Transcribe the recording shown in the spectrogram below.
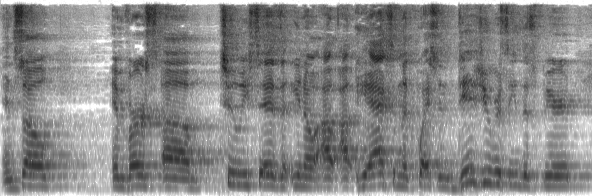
And so, in verse um, two, he says that you know I, I, he asks him the question: Did you receive the Spirit?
